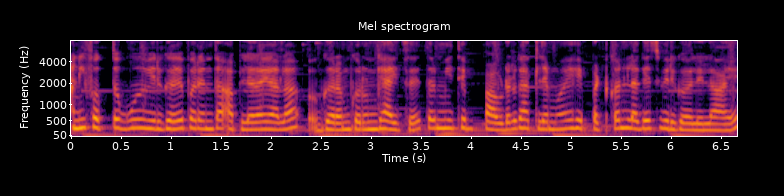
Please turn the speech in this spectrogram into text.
आणि फक्त गूळ विरघळेपर्यंत आपल्याला याला गरम करून घ्यायचं आहे तर मी इथे पावडर घातल्यामुळे हे पटकन लगेच विरघळलेलं आहे.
